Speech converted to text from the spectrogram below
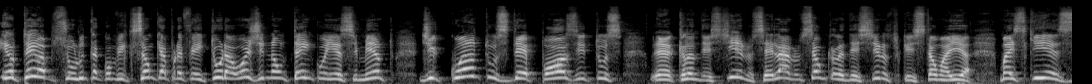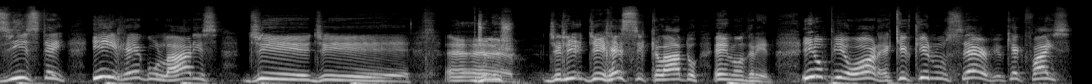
Eu tenho absoluta convicção que a prefeitura hoje não tem conhecimento de quantos depósitos é, clandestinos, sei lá, não são clandestinos porque estão aí, mas que existem irregulares de. de é, de lixo. De, de, reciclado em Londrina. E o pior é que que não serve, o que é que faz?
